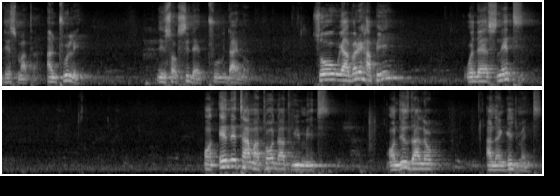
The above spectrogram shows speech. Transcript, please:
this matter. And truly, they succeeded through dialogue. So we are very happy with the SSNIT on any time at all that we meet on this dialogue and engagement.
